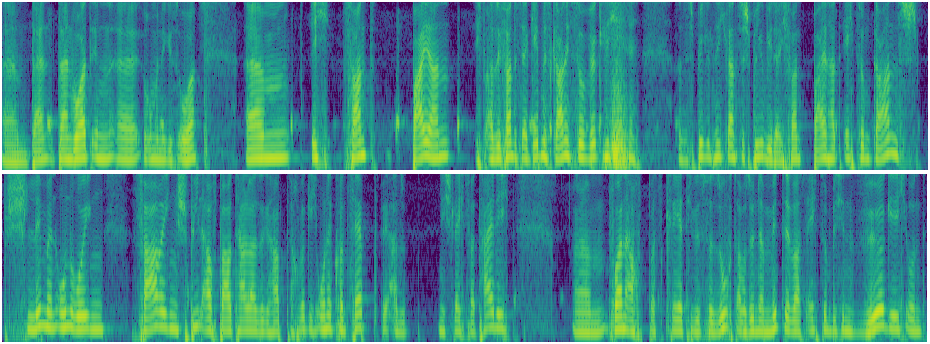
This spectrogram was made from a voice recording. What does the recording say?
Ähm, dein, dein Wort in äh, Rummeniges Ohr. Ähm, ich fand Bayern, ich, also ich fand das Ergebnis gar nicht so wirklich, also es spiegelt nicht ganz das Spiel wieder. Ich fand Bayern hat echt so einen ganz sch- schlimmen, unruhigen, fahrigen Spielaufbau teilweise gehabt, auch wirklich ohne Konzept, also nicht schlecht verteidigt. Ähm, vorne auch was Kreatives versucht, aber so in der Mitte war es echt so ein bisschen würgig und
